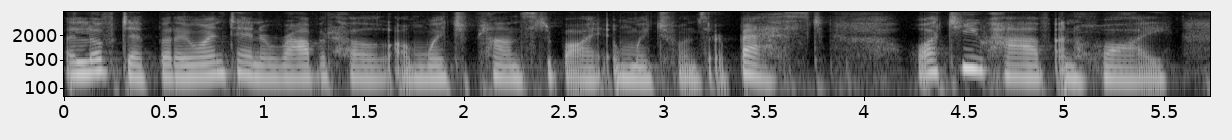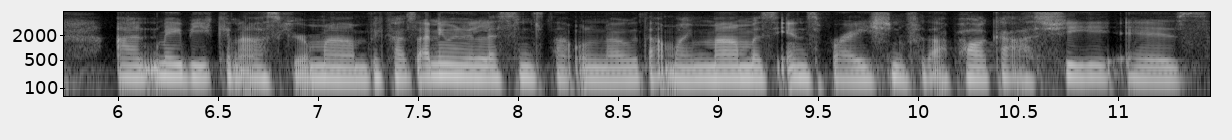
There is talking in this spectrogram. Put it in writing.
I loved it, but I went down a rabbit hole on which plants to buy and which ones are best. What do you have and why? And maybe you can ask your mum because anyone who listens to that will know that my mum was the inspiration for that podcast. She is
